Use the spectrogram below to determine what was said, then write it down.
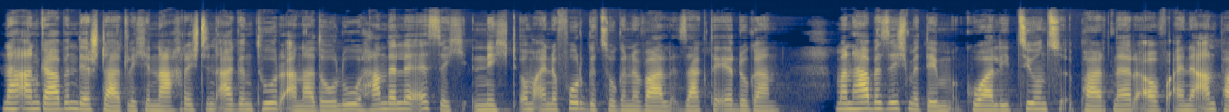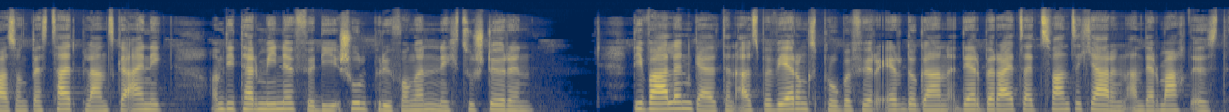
Nach Angaben der staatlichen Nachrichtenagentur Anadolu handele es sich nicht um eine vorgezogene Wahl, sagte Erdogan. Man habe sich mit dem Koalitionspartner auf eine Anpassung des Zeitplans geeinigt, um die Termine für die Schulprüfungen nicht zu stören. Die Wahlen gelten als Bewährungsprobe für Erdogan, der bereits seit 20 Jahren an der Macht ist.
